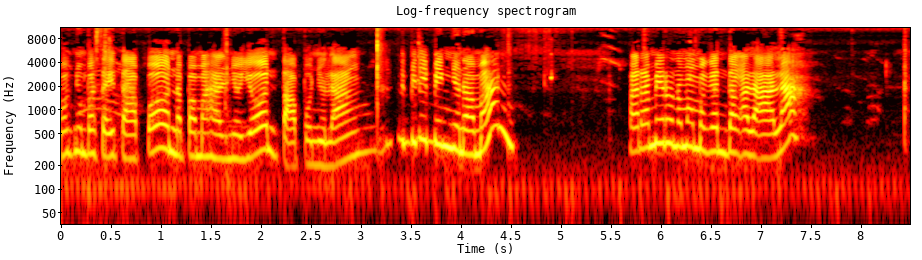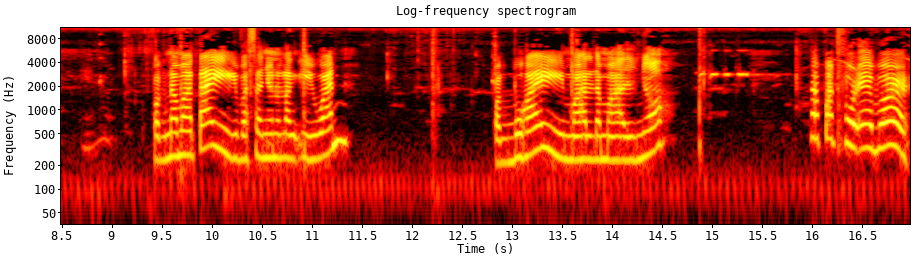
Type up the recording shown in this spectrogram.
huwag nyo basta itapon. Napamahal nyo yon Tapon nyo lang. Bilibing nyo naman. Para meron namang magandang alaala. Pag namatay, basta nyo na lang iwan. Pag buhay, mahal na mahal nyo. Dapat forever.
